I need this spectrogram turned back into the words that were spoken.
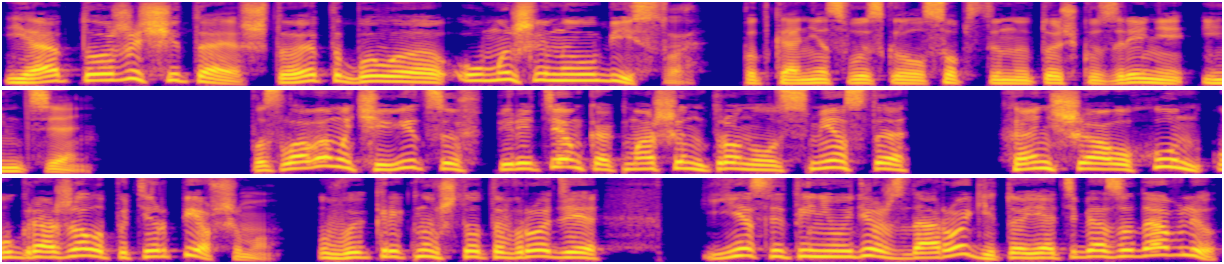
«Я тоже считаю, что это было умышленное убийство», под конец высказал собственную точку зрения Интянь. По словам очевидцев, перед тем, как машина тронулась с места, Хань Шао Хун угрожала потерпевшему, выкрикнув что-то вроде «Если ты не уйдешь с дороги, то я тебя задавлю».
